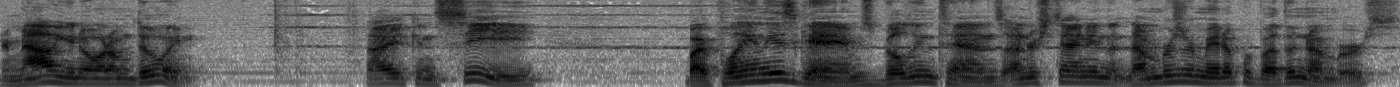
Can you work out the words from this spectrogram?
And now you know what I'm doing. Now you can see, by playing these games, building tens, understanding that numbers are made up of other numbers,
